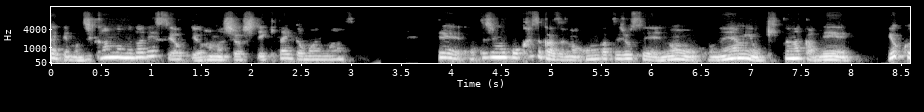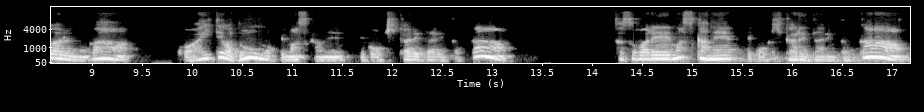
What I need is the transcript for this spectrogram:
えても時間の無駄ですよっていう話をしていきたいと思います。で、私もこう数々の婚活女性の悩みを聞く中で、よくあるのが、こう相手はどう思ってますかねってこう聞かれたりとか、誘われますかねってこう聞かれたりとか、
